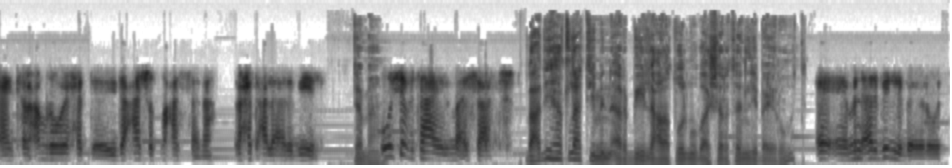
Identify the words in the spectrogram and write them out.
يعني كان عمره واحد 11 12 سنة. رحت على اربيل تمام. وشفت هاي المأساة. بعدها طلعتي من أربيل على طول مباشرة لبيروت؟ إيه إيه من أربيل لبيروت.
